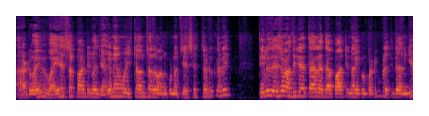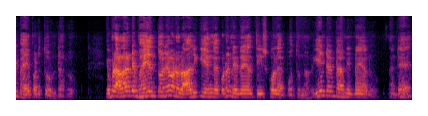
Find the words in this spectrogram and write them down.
అటువైపు వైఎస్ఆర్ పార్టీలో జగన్ ఏమో ఇష్టానుసారం అనుకున్న చేసేస్తాడు కానీ తెలుగుదేశం అధినేత లేదా పార్టీ నాయకులు పట్టుకు ప్రతిదానికి భయపడుతూ ఉంటారు. ఇప్పుడు అలాంటి భయంతోనే వాడు రాజకీయంగా కూడా నిర్ణయాలు తీసుకోలేకపోతున్నారు. ఏంటంటే ఆ నిర్ణయాలు? అంటే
